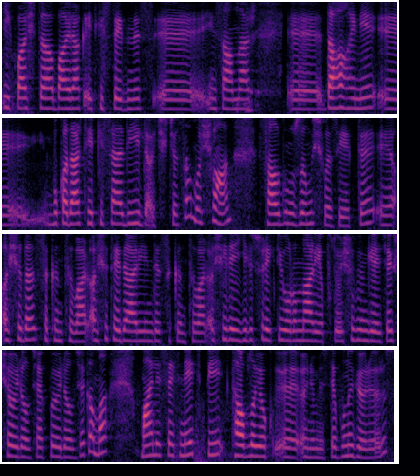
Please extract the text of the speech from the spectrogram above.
İlk başta bayrak etkisi dediniz. E, insanlar... Hı hı e, daha hani e, bu kadar tepkisel değildi açıkçası ama şu an salgın uzamış vaziyette. E, aşıda sıkıntı var, aşı tedariğinde sıkıntı var. Aşı ile ilgili sürekli yorumlar yapılıyor. Şu gün gelecek, şöyle olacak, böyle olacak ama maalesef net bir tablo yok önümüzde. Bunu görüyoruz.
